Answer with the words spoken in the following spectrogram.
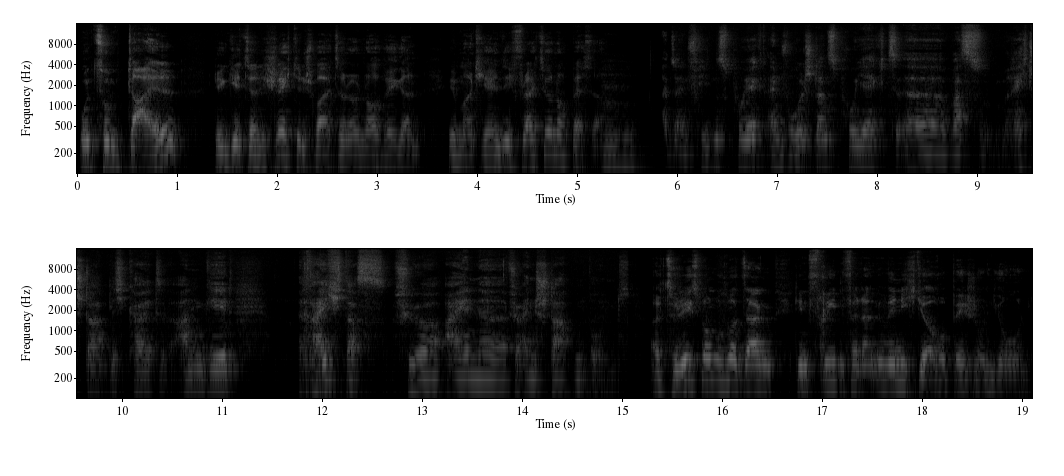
Und zum Teil, denen geht es ja nicht schlecht, den Schweizern oder Norwegern. In mancher Hinsicht vielleicht sogar noch besser. Mhm. Also ein Friedensprojekt, ein Wohlstandsprojekt, äh, was Rechtsstaatlichkeit angeht. Reicht das für, eine, für einen Staatenbund? Also zunächst mal muss man sagen, den Frieden verdanken wir nicht der Europäischen Union.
